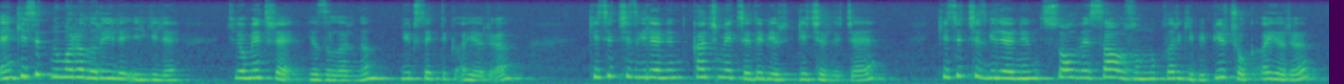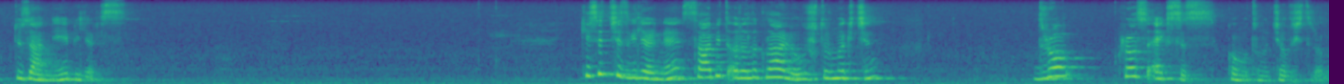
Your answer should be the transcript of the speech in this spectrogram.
Enkesit numaraları ile ilgili kilometre yazılarının yükseklik ayarı, kesit çizgilerinin kaç metrede bir geçirileceği, kesit çizgilerinin sol ve sağ uzunlukları gibi birçok ayarı düzenleyebiliriz. Kesit çizgilerini sabit aralıklarla oluşturmak için Draw Cross Axis komutunu çalıştıralım.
